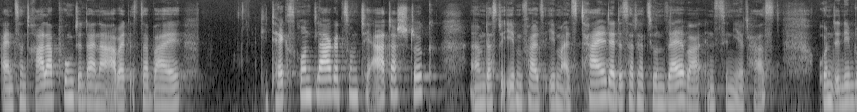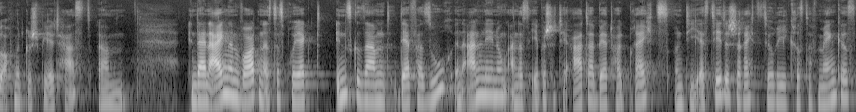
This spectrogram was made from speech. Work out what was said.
ein zentraler Punkt in deiner Arbeit ist dabei die Textgrundlage zum Theaterstück, ähm, das du ebenfalls eben als Teil der Dissertation selber inszeniert hast und in dem du auch mitgespielt hast. Ähm, in deinen eigenen Worten ist das Projekt insgesamt der Versuch, in Anlehnung an das epische Theater Bertolt Brechts und die ästhetische Rechtstheorie Christoph Menkes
